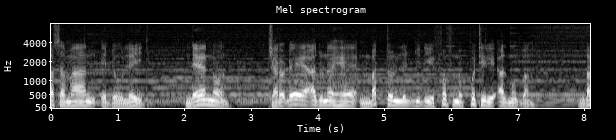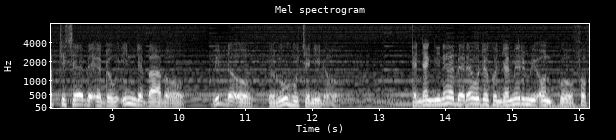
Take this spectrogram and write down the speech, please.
asaman e dow leydi. Nden noon caroɗe e aduna he mbatton leƴƴi ɗi fof no potiri almuɓam. baptiseɓe e dow inde baaba o ɓiɗɗo o e ruuhu ceniiɗo o. Te jangineeɓe rewde ko jamirmi on ko fof.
